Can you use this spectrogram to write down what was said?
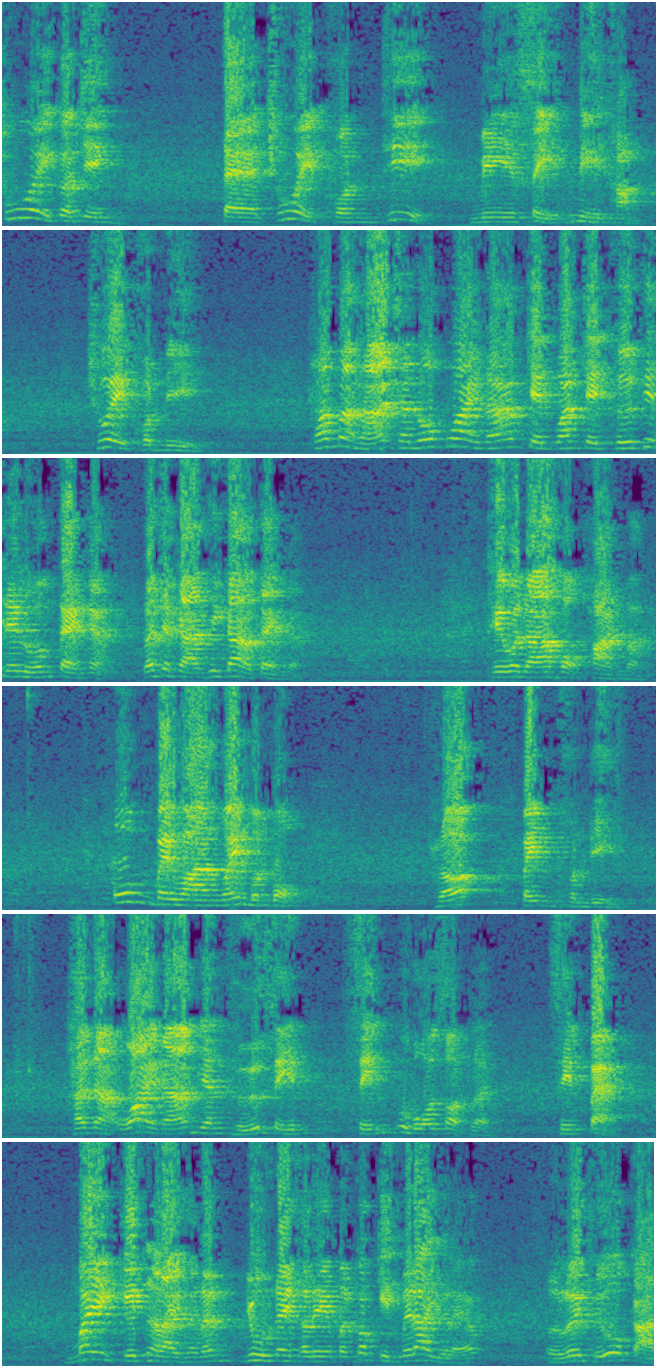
ช่วยก็จริง แต่ช่วยคนที่มีศีลมีธรรมช่วยคนดี พระมหาชนกว่ายน้ำเจ็ดวันเจ็ดคืนที่ในหลวงแต่งอะรัชกาลที่เก้าแต่งอะเทวดาหาะผ่านมา อุ้มไปวางไว้บนบก เพราะเป็นคนดี ขณะว่ายน้ำยังถือศีลศีลอุโบสถเลยศีลแปดไม่กินอะไรทั้งนั้น อยู่ในทะเลมันก็กินไม่ได้อยู่แล้วเลยถือโอกาส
